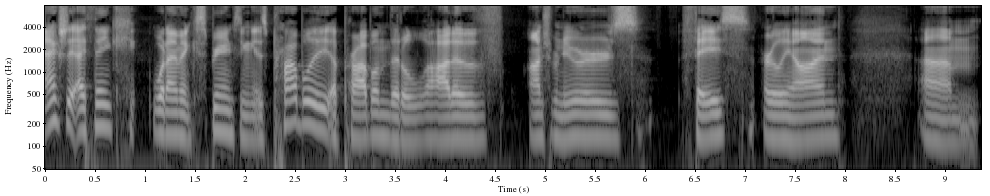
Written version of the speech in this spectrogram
actually I think what I'm experiencing is probably a problem that a lot of entrepreneurs face early on. Um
